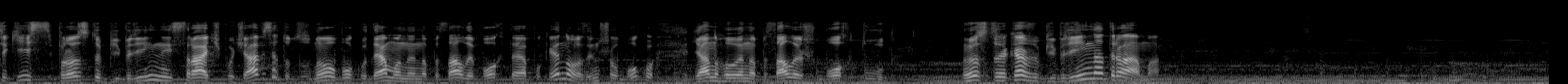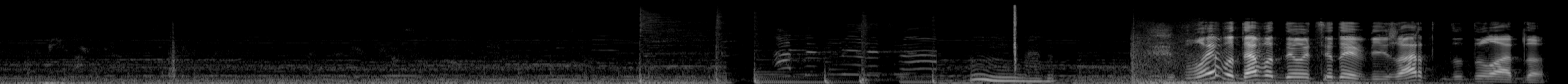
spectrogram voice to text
Тут якийсь просто біблійний срач почався. Тут з одного боку демони написали Бог тебе покинув, а з іншого боку, янголи написали, що Бог тут. Просто я кажу, біблійна драма. По-моєму, демон не оцінив мій жарт, ну, ну ладно.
